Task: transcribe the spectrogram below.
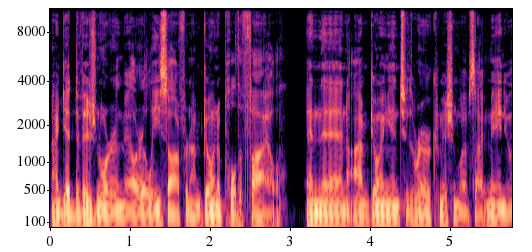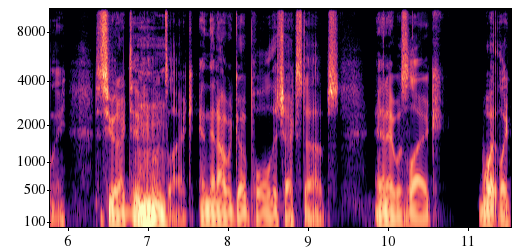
I get division order in the mail or a lease offer, and I'm going to pull the file, and then I'm going into the Railroad Commission website manually to see what activity Mhm. looks like, and then I would go pull the check stubs, and it was like. What like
